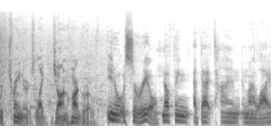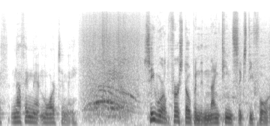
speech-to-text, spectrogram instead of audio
with trainers like John Hargrove. You know, it was surreal. Nothing at that time in my life, nothing meant more to me. SeaWorld first opened in 1964.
